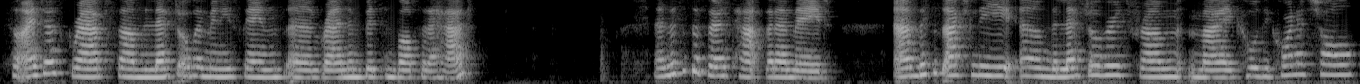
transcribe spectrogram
So I just grabbed some leftover mini skeins and random bits and bobs that I had. And this is the first hat that I made. And this is actually um, the leftovers from my Cozy Corner shawl,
